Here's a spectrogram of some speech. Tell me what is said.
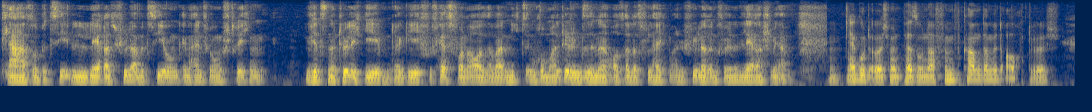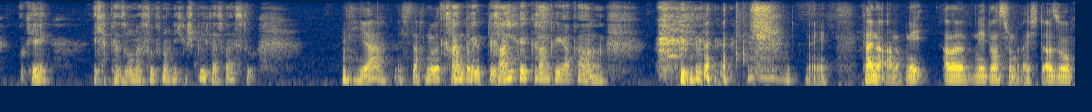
klar, so Bezie Lehrer-Schüler-Beziehung in Einführungsstrichen wird es natürlich geben, da gehe ich fest von aus, aber nichts im romantischen Sinne, außer dass vielleicht mal eine Schülerin für den Lehrer schwärmt. Hm. Ja gut, aber ich meine, Persona 5 kam damit auch durch. Okay, ich habe Persona 5 noch nicht gespielt, das weißt du. Ja, ich sag nur, es kam Kranke, damit durch. kranke, kranke Japaner. Nee, keine Ahnung. Nee, aber nee, du hast schon recht. Also,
